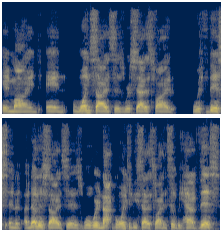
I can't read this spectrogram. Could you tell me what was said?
in mind, and one side says we're satisfied with this, and another side says, well, we're not going to be satisfied until we have this,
